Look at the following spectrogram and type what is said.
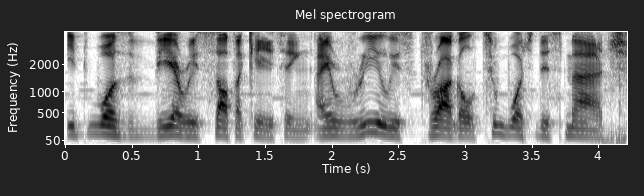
It was very suffocating, I really struggled to watch this match.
